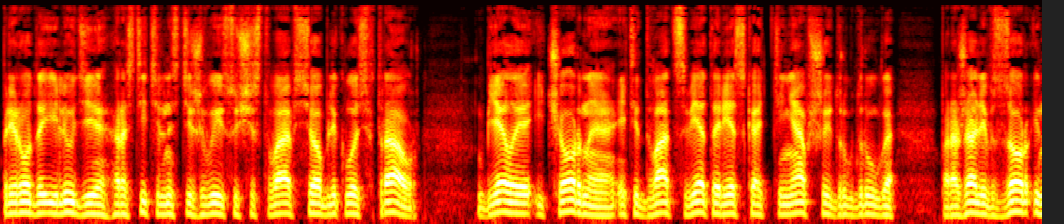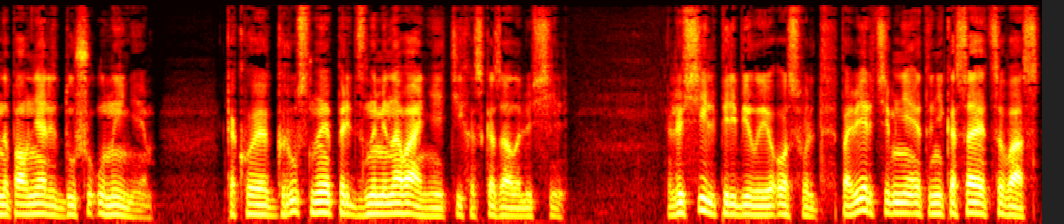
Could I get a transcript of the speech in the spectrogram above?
Природа и люди, растительность и живые существа – все облеклось в траур. Белое и черное – эти два цвета, резко оттенявшие друг друга – поражали взор и наполняли душу унынием. «Какое грустное предзнаменование!» — тихо сказала Люсиль. «Люсиль», — перебил ее Освальд, — «поверьте мне, это не касается вас».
